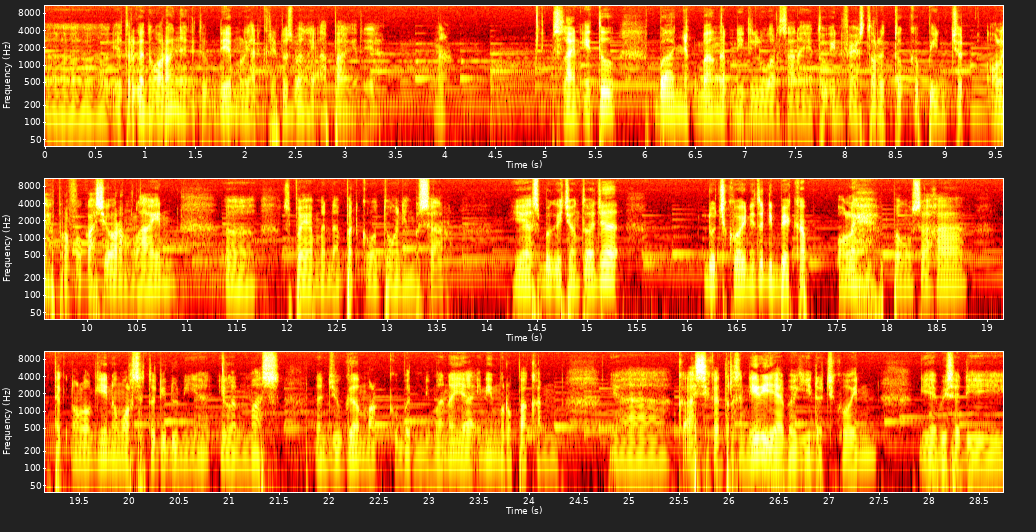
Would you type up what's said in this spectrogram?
Uh, ya tergantung orangnya gitu. Dia melihat kripto sebagai apa gitu ya. Nah, selain itu banyak banget nih di luar sana itu investor itu kepincut oleh provokasi orang lain uh, supaya mendapat keuntungan yang besar. Ya sebagai contoh aja Dogecoin itu di backup oleh pengusaha teknologi nomor satu di dunia Elon Musk dan juga Mark Cuban di mana ya ini merupakan ya keasikan tersendiri ya bagi Dogecoin dia bisa di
